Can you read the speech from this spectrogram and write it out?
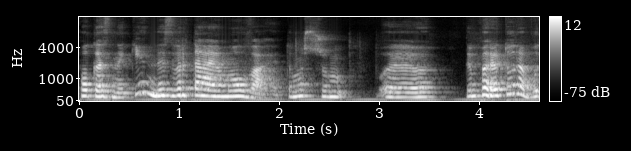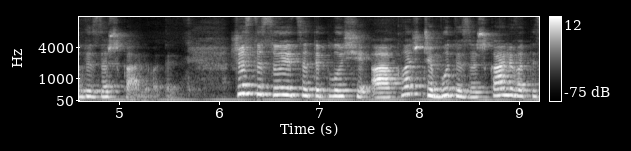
показники не звертаємо уваги, тому що е, температура буде зашкалювати. Що стосується теплуші аква, ще буде зашкалювати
